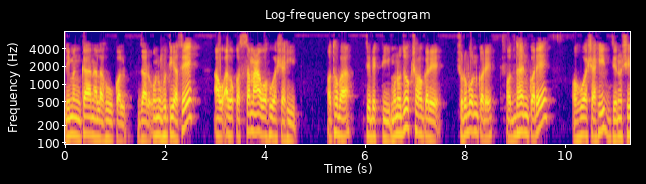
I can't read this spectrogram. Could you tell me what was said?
লিমান কানা লাহু কলব, যার অনুভূতি আছে আও আলকাস-সামা ওয়া হুয়া শাহীদ। অথবা যে ব্যক্তি মনোযোগ সহকারে শ্রবণ করে, অধ্যয়ন করে অহুয়া শাহিদ যেন সে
